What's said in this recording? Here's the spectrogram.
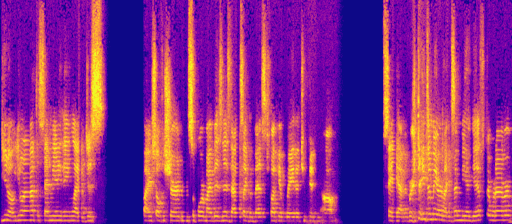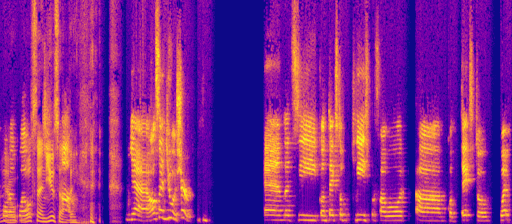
you know you don't have to send me anything like just buy yourself a shirt and support my business that's like the best fucking way that you can um say happy birthday to me or like send me a gift or whatever quote Yeah, unquote we'll send you something. yeah, I'll send you a shirt. And let's see, contexto, please, por favor. Um, contexto. What?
